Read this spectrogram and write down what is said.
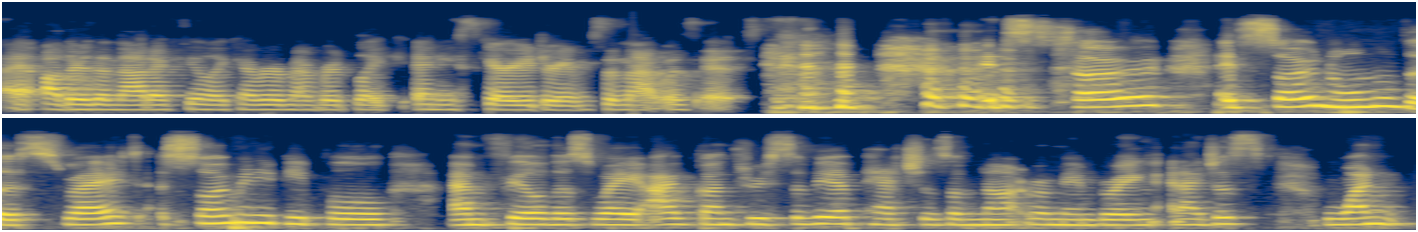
other than that, I feel like I remembered like any scary dreams, and that was it. it's so it's so normal, this right? So many people um feel this way. I've gone through severe patches of not remembering, and I just want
